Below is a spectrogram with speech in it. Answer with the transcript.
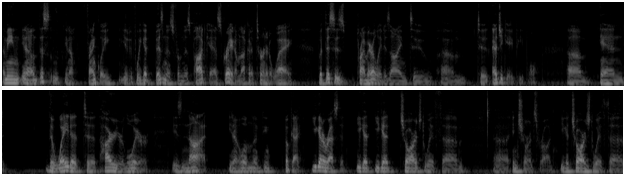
I mean, you know, this, you know, frankly, you know, if we get business from this podcast, great. I'm not going to turn it away, but this is primarily designed to um, to educate people, um, and the way to to hire your lawyer is not, you know, well, I mean, okay, you get arrested, you get you get charged with. Um, uh, insurance fraud. You get charged with uh,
